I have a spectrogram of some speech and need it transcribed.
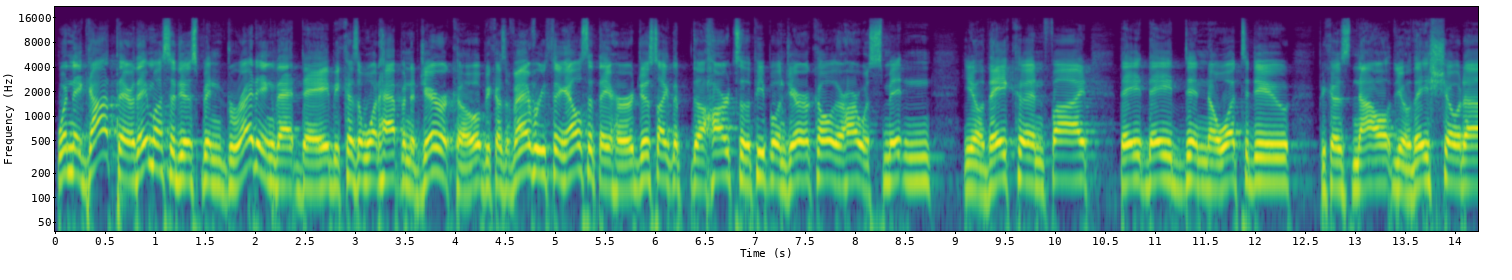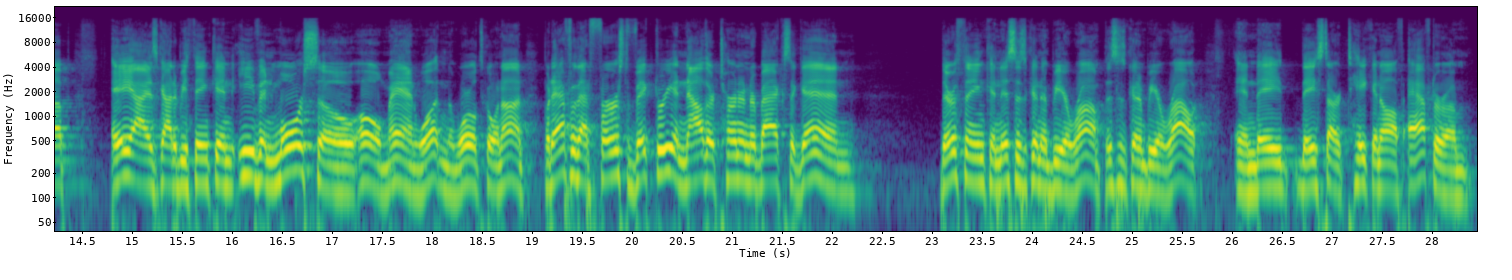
when they got there, they must have just been dreading that day because of what happened to Jericho, because of everything else that they heard. Just like the, the hearts of the people in Jericho, their heart was smitten. You know, they couldn't fight. They, they didn't know what to do because now, you know, they showed up. Ai has got to be thinking even more so, oh man, what in the world's going on? But after that first victory and now they're turning their backs again, they're thinking this is going to be a romp, this is going to be a rout, and they, they start taking off after them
